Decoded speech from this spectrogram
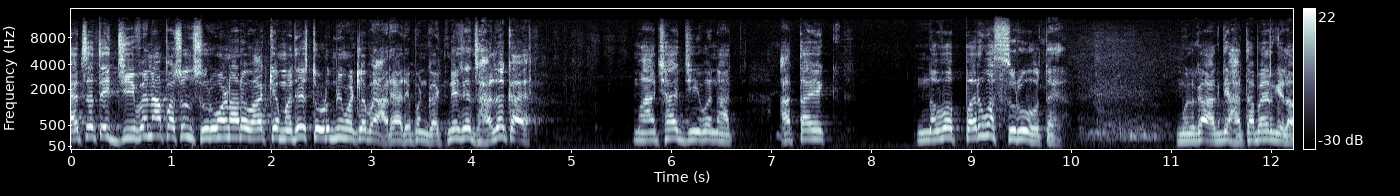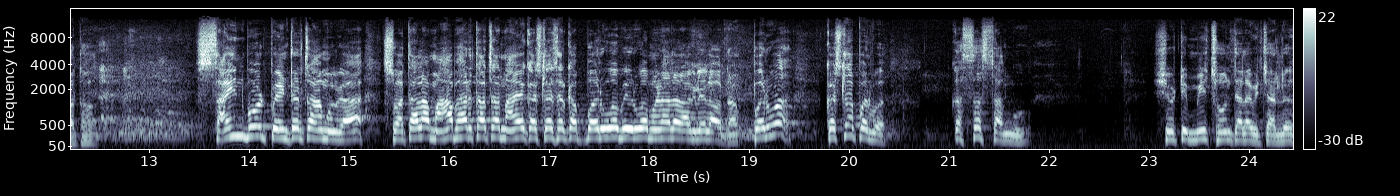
त्याचं ते जीवनापासून सुरू होणारं वाक्य मध्येच तोडून मी म्हटलं अरे अरे पण घटनेचे झालं काय? माझ्या जीवनात आता एक नवं पर्व सुरू होत आहे मुलगा अगदी हाताबाहेर गेला होता. साईन बोर्ड पेंटरचा हा मुलगा स्वतःला महाभारताचा नायक असल्यासारखा पर्व बिर्व म्हणायला लागलेला होता. पर्व? कसला पर्व? कसं सांगू? शेवटी मीच होऊन त्याला विचारलं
